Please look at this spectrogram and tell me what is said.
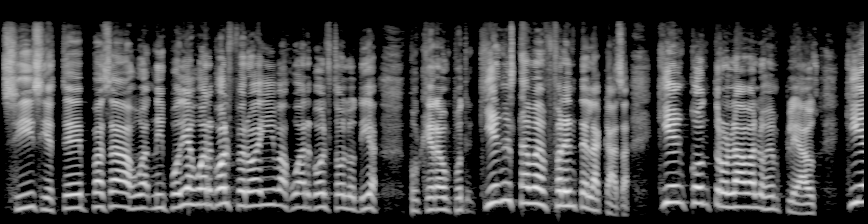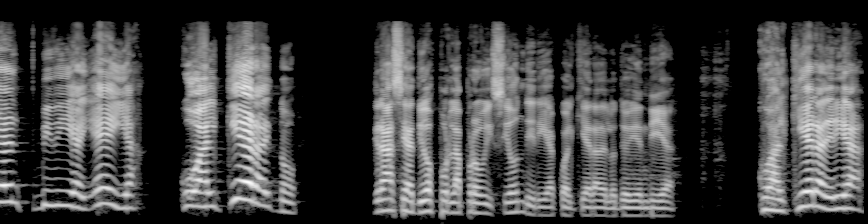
Sí, si este pasaba jugar, ni podía jugar golf, pero ahí iba a jugar golf todos los días porque era un ¿Quién estaba enfrente de la casa? ¿Quién controlaba a los empleados? ¿Quién vivía ahí? Ella, cualquiera. No, Gracias a Dios por la provisión, diría cualquiera de los de hoy en día. Cualquiera diría,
